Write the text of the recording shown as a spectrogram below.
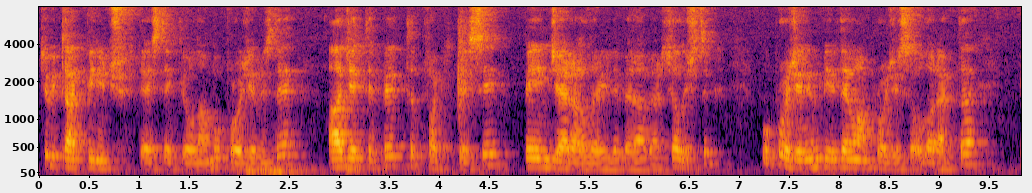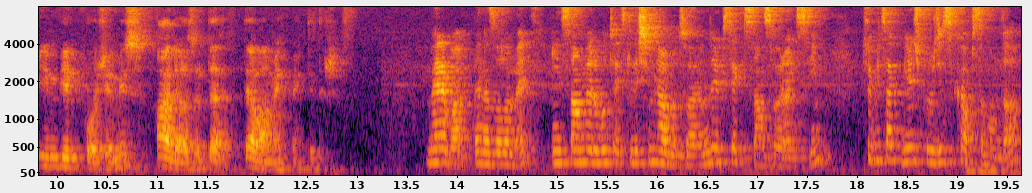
TÜBİTAK 1003 destekli olan bu projemizde Hacettepe Tıp Fakültesi beyin cerrahları ile beraber çalıştık. Bu projenin bir devam projesi olarak da 1001 projemiz halihazırda devam etmektedir. Merhaba, ben Azal Ahmet. İnsan ve Robot Etkileşim Laboratuvarı'nda yüksek lisans öğrencisiyim. TÜBİTAK Bilinç Projesi kapsamında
